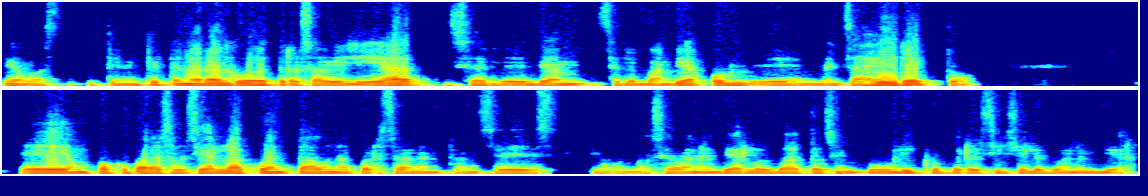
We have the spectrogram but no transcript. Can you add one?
digamos, tienen que tener algo de trazabilidad. Se les, va a enviar por eh, mensaje directo, eh, un poco para asociar la cuenta a una persona. Entonces, no se van a enviar los datos en público, pero sí se les van a enviar.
